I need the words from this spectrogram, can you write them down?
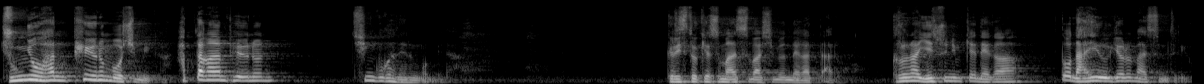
중요한 표현은 무엇입니까? 합당한 표현은 친구가 되는 겁니다. 그리스도께서 말씀하시면 내가 따르고 그러나 예수님께 내가 또 나의 의견을 말씀드리고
